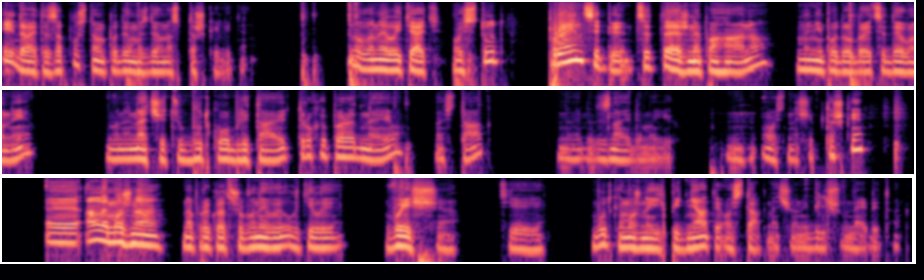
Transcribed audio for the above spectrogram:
І давайте запустимо, подивимось, де у нас пташки літять. Ну, вони летять ось тут. В принципі, це теж непогано. Мені подобається, де вони. Вони наче цю будку облітають трохи перед нею. Ось так. Знайдемо їх. Ось наші пташки. Е, але можна, наприклад, щоб вони вилетіли вище цієї будки, можна їх підняти ось так, наче вони більш в небі. Так.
